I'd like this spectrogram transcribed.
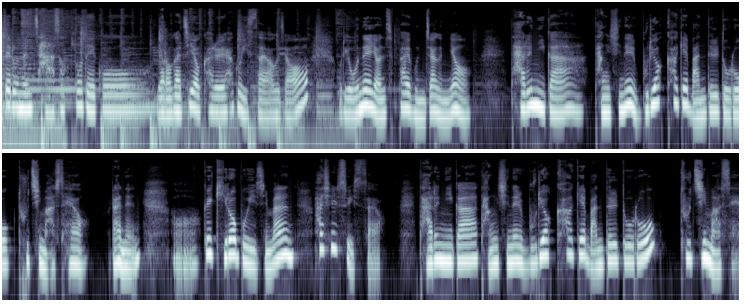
때로는 자석도 되고 여러 가지 역할을 하고 있어요. 그죠? 우리 오늘 연습할 문장은요. 다른 이가 당신을 무력하게 만들도록 두지 마세요. 라는, 어, 꽤 길어 보이지만 하실 수 있어요. 다른 이가 당신을 무력하게 만들도록 두지 마세요.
